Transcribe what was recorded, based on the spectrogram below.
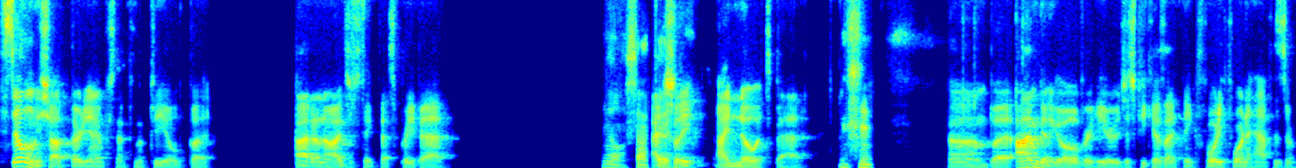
Still only shot 39% from the field, but I don't know. I just think that's pretty bad. No, it's not good. Actually, I know it's bad. Um, but I'm going to go over here just because I think 44 and a half is a,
